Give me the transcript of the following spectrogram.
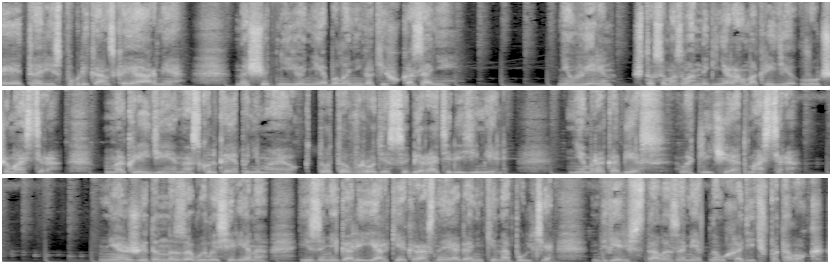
Это республиканская армия. Насчет нее не было никаких указаний. Не уверен, что самозванный генерал Макриди лучше мастера. Макриди, насколько я понимаю, кто-то вроде собирателя земель. Не мракобес, в отличие от мастера. Неожиданно завыла сирена, и замигали яркие красные огоньки на пульте. Дверь стала заметно уходить в потолок.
